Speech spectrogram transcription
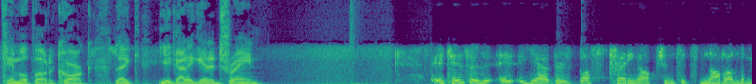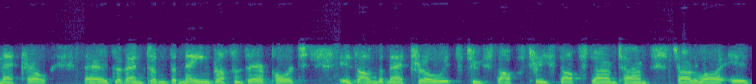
came up out of Cork. Like, you got to get a train it is a, yeah. There's bus train options. It's not on the metro. Uh, Zaventem, the main Brussels airport, is on the metro. It's two stops, three stops downtown. Charleroi is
